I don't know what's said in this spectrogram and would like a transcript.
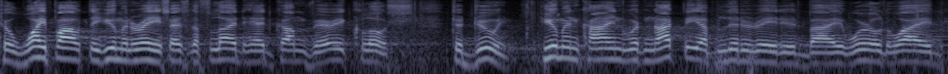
to wipe out the human race as the flood had come very close to doing. Humankind would not be obliterated by worldwide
